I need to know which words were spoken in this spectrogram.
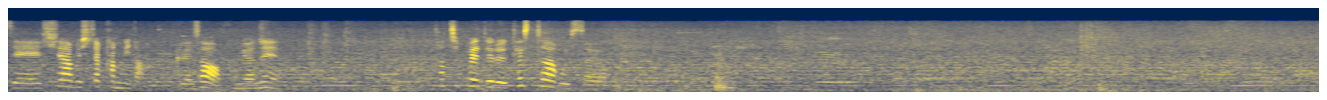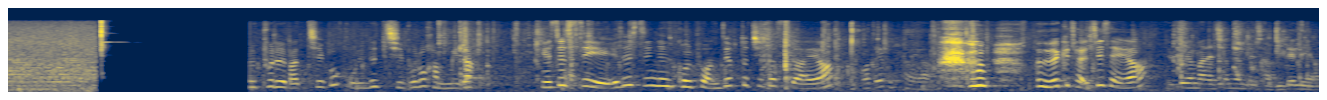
이제 시합을 시작합니다. 그래서 보면은 터치패드를 테스트하고 있어요. 골프를 마치고 우리는 집으로 갑니다. 예슬씨, 예슬씨는 골프 언제부터 치셨어요? 어제부터요. 근데 왜 이렇게 잘 치세요? 일주일 만에 쳤는데 잘 안 되네요.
